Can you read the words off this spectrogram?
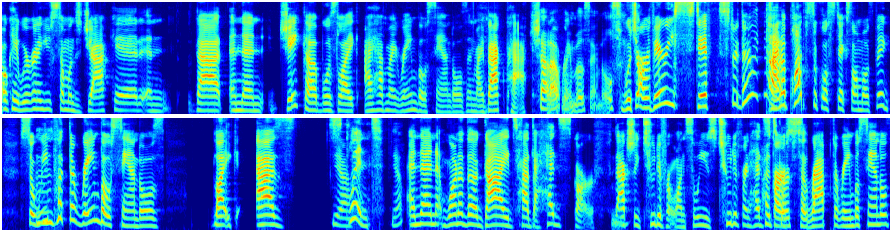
okay we're going to use someone's jacket and that and then jacob was like i have my rainbow sandals in my backpack Shout out rainbow sandals. which are very stiff st- they're like Yeah. kind of popsicle sticks almost big so we Mhm. put the rainbow sandals like as Yeah. splint Yep. and then one of the guides had the headscarf Mhm. actually two different ones so we used two different headscarves, Headscarves. to wrap the rainbow sandals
